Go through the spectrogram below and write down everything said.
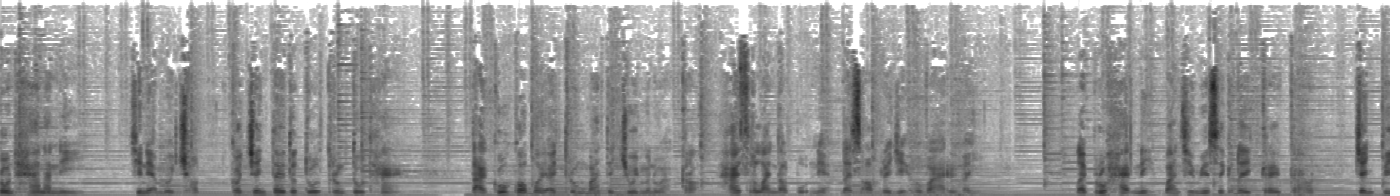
កូនហានានី ជាអ្នកមើលឆុតក៏ចេញទៅទទួលទ្រង់ទូលថាតើគួរក៏បីឲ្យទ្រង់បានទៅជួយមនុស្សអាក្រក់ហើយស្រឡាញ់ដល់ពួកអ្នកដែលស្អប់ព្រះយេហូវ៉ាឬអីដោយព្រោះហេតុនេះបានជាមានសេចក្តីក្រេវក្រោធចេញពី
